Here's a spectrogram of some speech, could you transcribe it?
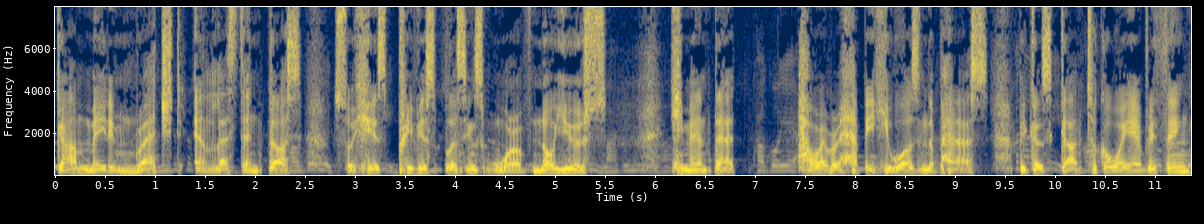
God made him wretched and less than dust, so his previous blessings were of no use. He meant that, however happy he was in the past, because God took away everything,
